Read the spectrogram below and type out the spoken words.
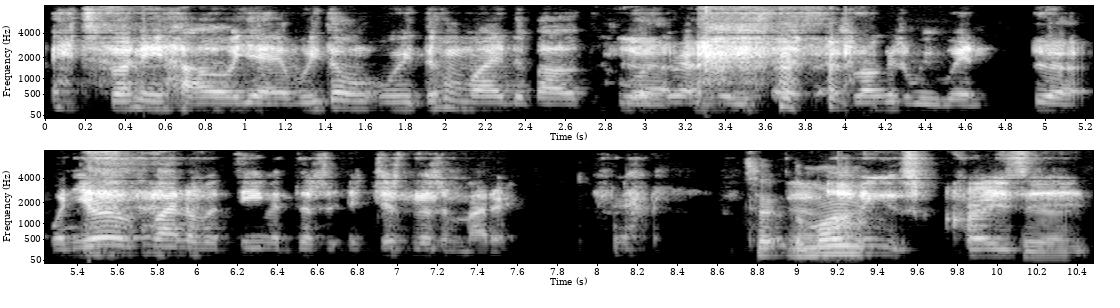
It's funny how yeah we don't we don't mind about what Yeah. the referee says as long as we win. Yeah. When you're a fan of a team, it does it just doesn't matter. So the Yeah, I moment. think it's crazy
